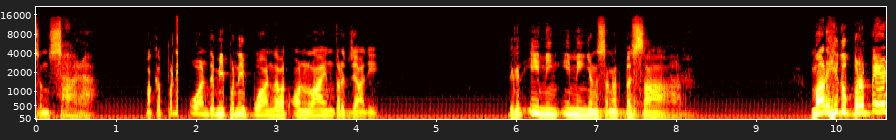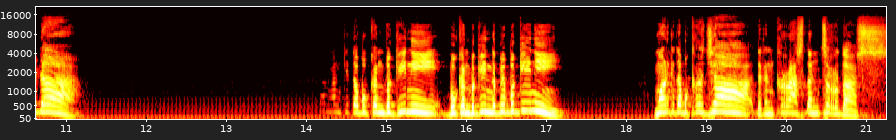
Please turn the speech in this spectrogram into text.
sengsara. Maka penipuan demi penipuan lewat online terjadi dengan iming-iming yang sangat besar. Mari hidup berbeda. Tangan kita bukan begini, bukan begini, tapi begini. Mari kita bekerja dengan keras dan cerdas.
